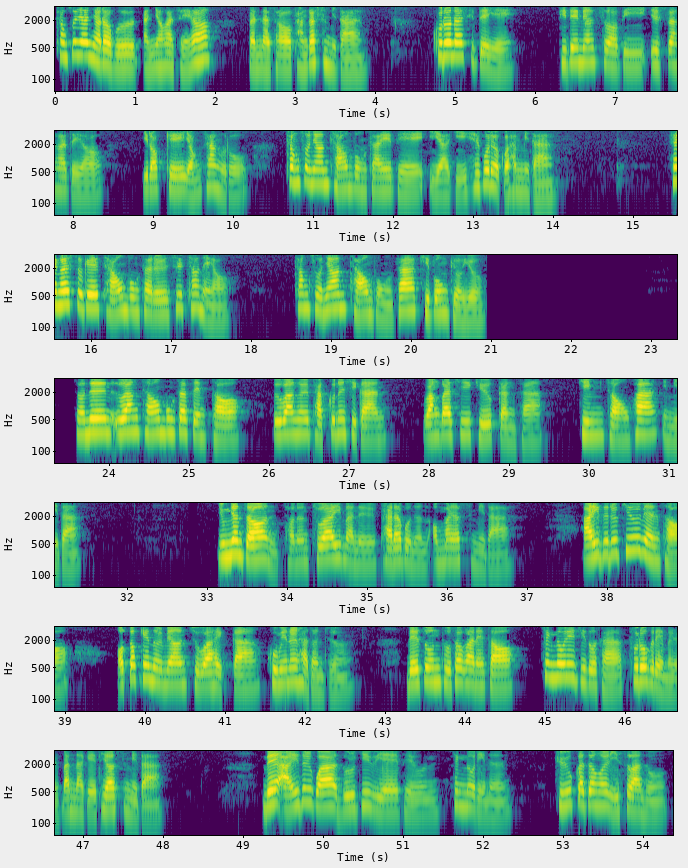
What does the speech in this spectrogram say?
청소년 여러분, 안녕하세요. 만나서 반갑습니다. 코로나 시대에 비대면 수업이 일상화되어 이렇게 영상으로 청소년 자원봉사에 대해 이야기해 보려고 합니다. 생활 속의 자원봉사를 실천해요. 청소년 자원봉사 기본교육 저는 의왕자원봉사센터 의왕을 바꾸는 시간 왕바시 교육강사 김정화입니다. 6년 전 저는 두 아이만을 바라보는 엄마였습니다. 아이들을 키우면서 어떻게 놀면 좋아할까 고민을 하던 중 내 손 도서관에서 책놀이 지도사 프로그램을 만나게 되었습니다. 내 아이들과 놀기 위해 배운 책놀이는 교육과정을 이수한 후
